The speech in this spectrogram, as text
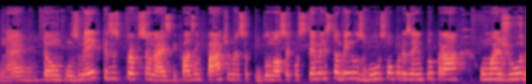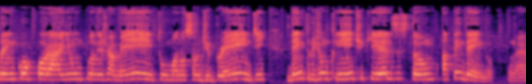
Né? Então, os makers e os profissionais que fazem parte do nosso, ecossistema, eles também nos buscam, por exemplo, para uma ajuda em incorporar em um planejamento, uma noção de branding dentro de um cliente que eles estão atendendo. Né?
